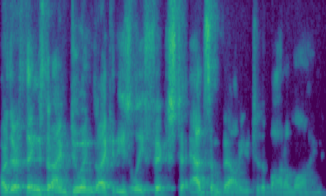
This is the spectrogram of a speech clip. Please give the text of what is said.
are there things that i'm doing that i could easily fix to add some value to the bottom line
